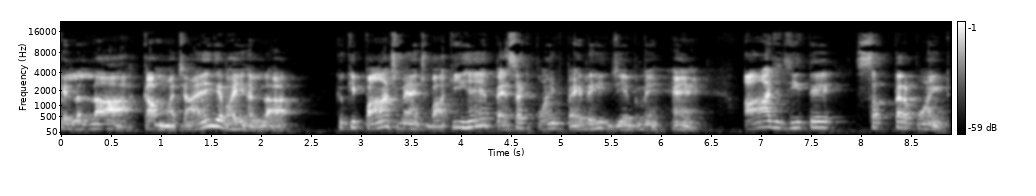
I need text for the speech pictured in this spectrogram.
के लल्ला का मचाएँगे भाई हल्ला, क्योंकि पाँच मैच बाकी हैं, पैंसठ पॉइंट पहले ही जेब में हैं। आज जीते सत्तर पॉइंट,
